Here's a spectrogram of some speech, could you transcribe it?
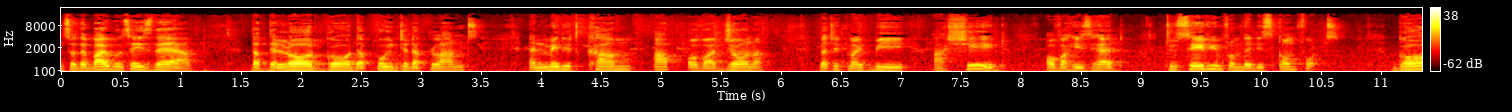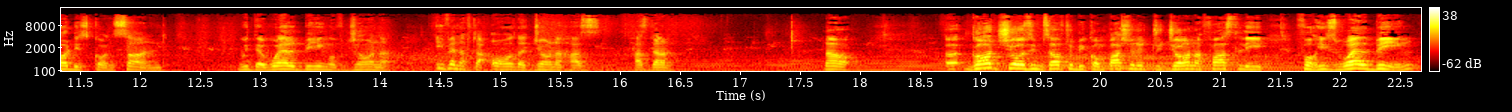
So the Bible says there that the Lord God appointed a plant and made it come up over Jonah, that it might be a shade over his head to save him from the discomfort. God is concerned with the well being of Jonah, even after all that Jonah has, has done. Now, uh, God shows himself to be compassionate to Jonah, firstly, for his well being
